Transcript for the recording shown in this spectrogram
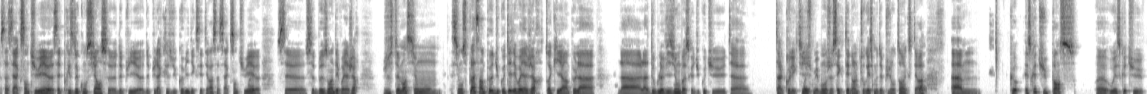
ça s'est accentué cette prise de conscience depuis, depuis la crise du Covid, etc. Ça s'est accentué ce, ce besoin des voyageurs justement, si on si on se place un peu du côté des voyageurs, toi qui as un peu la la, la double vision parce que du coup tu as, as le collectif, mais bon, je sais que tu es dans le tourisme depuis longtemps, etc. Euh, est-ce que tu penses euh, ou est-ce que tu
